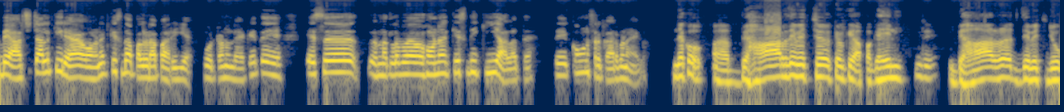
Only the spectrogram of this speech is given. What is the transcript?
ਬਿਹਾਰ ਚ ਚੱਲ ਕੀ ਰਿਹਾ ਹੁਣ? ਕਿਸ ਦਾ ਪਲੜਾ ਭਾਰੀ ਹੈ ਵੋਟਾਂ ਨੂੰ ਲੈ ਕੇ? ਤੇ ਇਸ ਮਤਲਬ ਹੁਣ ਕਿਸ ਦੀ ਕੀ ਹਾਲਤ ਹੈ? ਤੇ ਕੌਣ ਸਰਕਾਰ ਬਣਾਏਗਾ? ਦੇਖੋ ਬਿਹਾਰ ਦੇ ਵਿੱਚ ਕਿਉਂਕਿ ਆਪਾਂ ਗਏ ਨਹੀਂ ਜੀ। ਬਿਹਾਰ ਦੇ ਵਿੱਚ ਜੋ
